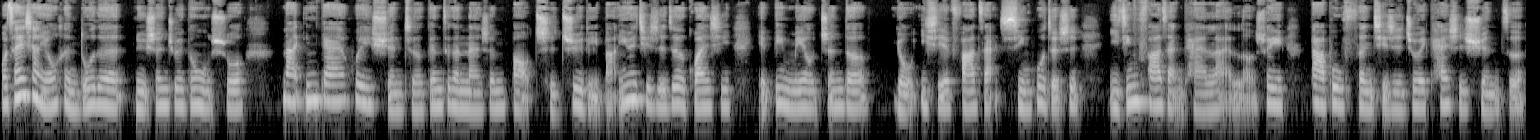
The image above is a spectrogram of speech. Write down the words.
我猜想有很多的女生就会跟我说：“那应该会选择跟这个男生保持距离吧？因为其实这个关系也并没有真的。”有一些发展性，或者是已经发展开来了，所以大部分其实就会开始选择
